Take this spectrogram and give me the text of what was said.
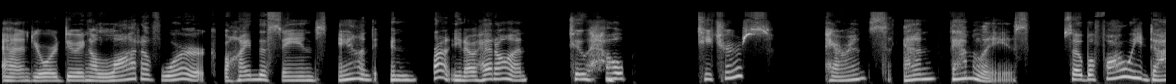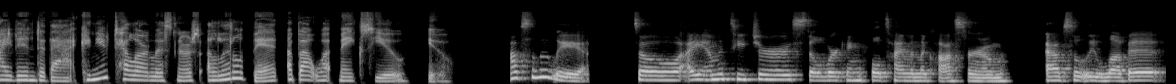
and you're doing a lot of work behind the scenes and in front, you know, head on to mm. help teachers, parents, and families. So, before we dive into that, can you tell our listeners a little bit about what makes you you? Absolutely. So, I am a teacher, still working full time in the classroom. I absolutely love it.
